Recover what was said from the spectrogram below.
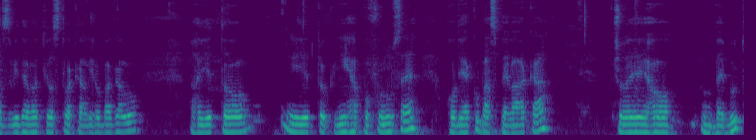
z vydavateľstva Kaliho Bagalu a je to, je to kniha po funuse od Jakuba Speváka, čo je jeho debut.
